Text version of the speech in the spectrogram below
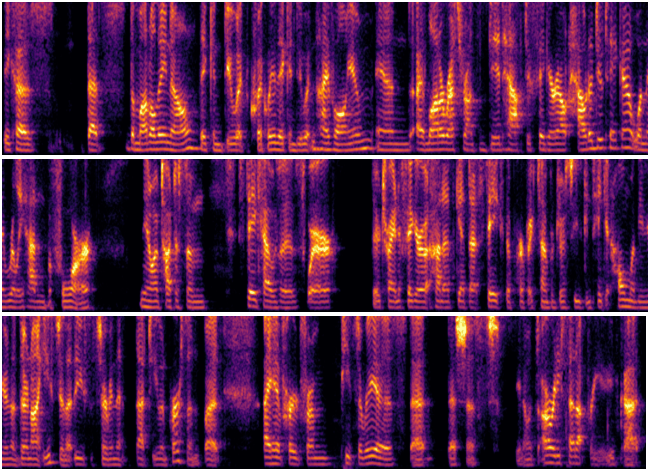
because that's the model they know. They can do it quickly, they can do it in high volume. And a lot of restaurants did have to figure out how to do takeout when they really hadn't before. You know, I've talked to some steakhouses where they're trying to figure out how to get that steak the perfect temperature so you can take it home with you. They're not used to that. They're used to serving that, that to you in person. But I have heard from pizzerias that that's just, you know, it's already set up for you. You've got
